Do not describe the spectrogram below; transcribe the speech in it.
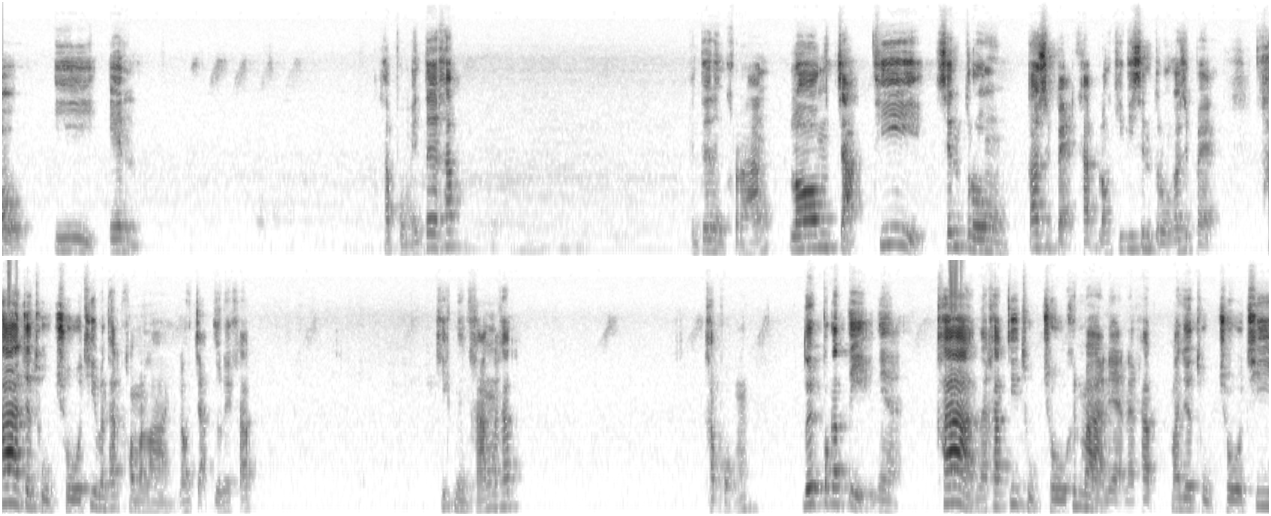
L E N ครับผม enter ครับ enter หนึ่งครั้ง ลองจับที่เส้นตรง 98 ครับ ลองคลิกที่เส้นตรง 98 ค่าจะถูกโชว์ที่บรรทัดคอมมาไลน์ลองจับดูเลยครับ คลิกหนึ่งครั้งนะครับ ครับผม โดยปกติเนี่ยค่านะครับที่ถูกโชว์ขึ้นมาเนี่ยนะครับ มันจะถูกโชว์ที่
